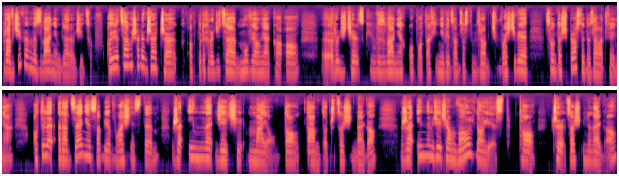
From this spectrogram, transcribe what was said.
prawdziwym wyzwaniem dla rodziców. O ile cały szereg rzeczy, o których rodzice mówią jako o e, rodzicielskich wyzwaniach, kłopotach i nie wiedzą, co z tym zrobić, właściwie są dość proste do załatwienia, o tyle radzenie sobie właśnie z tym, że inne dzieci mają to, tamto czy coś innego, że innym dzieciom wolno jest to czy coś innego,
